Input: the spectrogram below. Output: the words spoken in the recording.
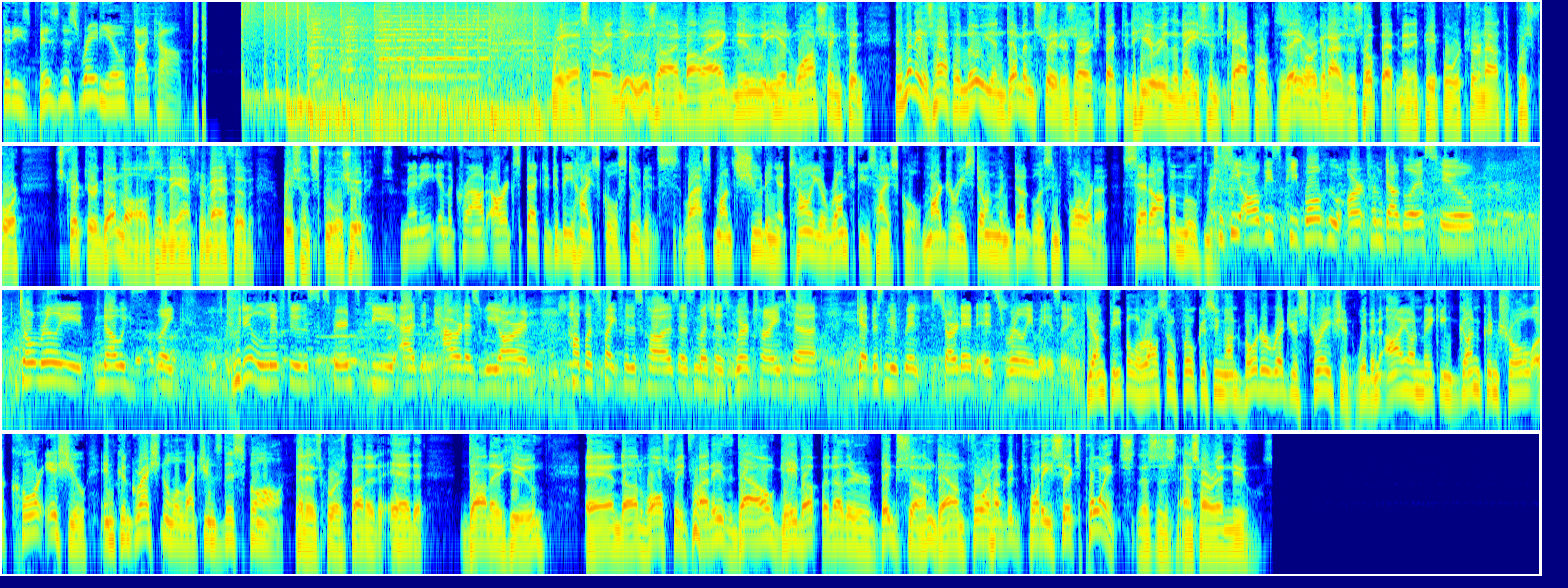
CitiesBusinessRadio.com. With SRN News, I'm Bob Agnew in Washington. As many as half a million demonstrators are expected here in the nation's capital today. Organizers hope that many people will turn out to push for stricter gun laws in the aftermath of recent school shootings. Many in the crowd are expected to be high school students. Last month's shooting at Talia Rumsky's high school, Marjory Stoneman Douglas in Florida, set off a movement. To see all these people who aren't from Douglas, who don't really know, ex- like, who didn't live through this experience, be as empowered as we are and help us fight for this cause as much as we're trying to get this movement started. It's really amazing. Young people are also focusing on voter registration with an eye on making gun control a core issue in congressional elections this fall. That is correspondent Ed Donahue. And on Wall Street Friday, the Dow gave up another big sum, down 426 points. This is SRN News.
